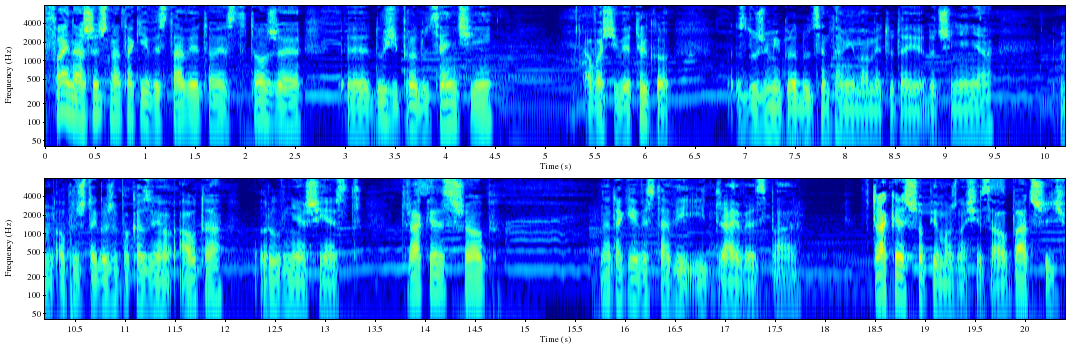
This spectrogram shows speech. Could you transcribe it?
Fajna rzecz na takiej wystawie to jest to, że y, duzi producenci, a właściwie tylko z dużymi producentami mamy tutaj do czynienia. Mm, oprócz tego, że pokazują auta, również jest Trackers Shop na takiej wystawie i Drivers Bar. W Trackers Shopie można się zaopatrzyć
